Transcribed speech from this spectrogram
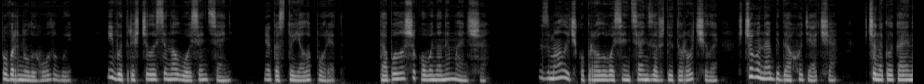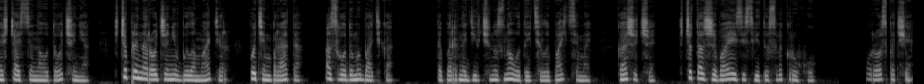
повернули голови і витріщилися на Лво Сянцянь, яка стояла поряд. Та була шокована не менше. Змалечко про Лво Сянцянь завжди торочили, що вона біда ходяча, що накликає нещастя на оточення, що при народженні вбила матір, потім брата, а згодом і батька. Тепер на дівчину знову тицяли пальцями, кажучи, що та зживає зі світу свекруху. У розпачі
